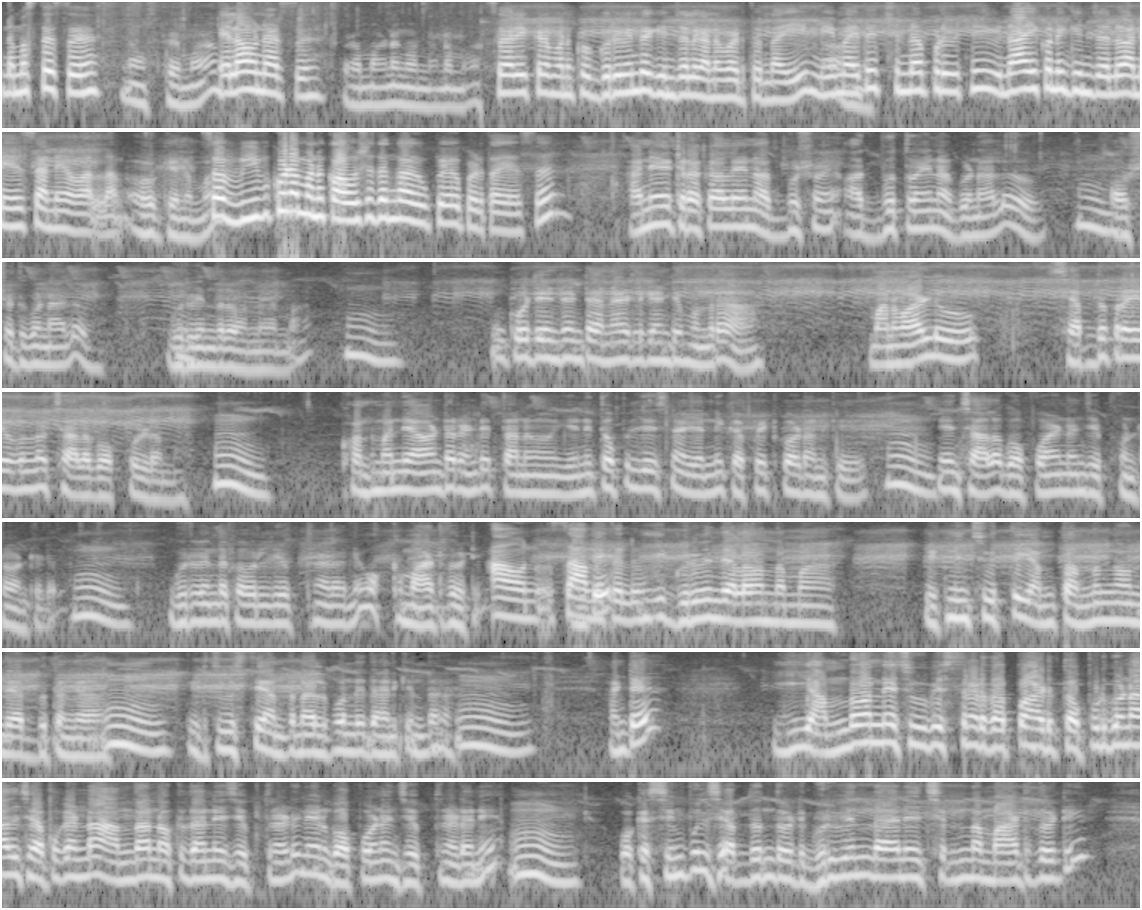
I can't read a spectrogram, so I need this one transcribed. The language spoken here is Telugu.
నమస్తే సార్. నమస్తే అమ్మా. ఎలా ఉన్నారు సార్? బ్రహ్మాండంగా ఉన్నానమ్మా. సార్ ఇక్కడ మనకు గురువింద గింజలు కనబడుతున్నాయి. మేమైతే చిన్నప్పుడు వీటిని వినాయకుని గింజలు అనేసి అనేవాళ్ళం. ఓకేనమ్మా. సో ఇవి కూడా మనకు ఔషధంగా ఉపయోగపడతాయా సార్? అనేక రకాలైన అద్భుత అద్భుతమైన గుణాలు ఔషధ గుణాలు గురువిందలో ఉన్నాయమ్మా. మ్మ్. ఇంకోటి ఏంటంటే అన్నిటికంటే ముందర మన వాళ్ళు శబ్ద ప్రయోగంలో చాలా గొప్పవాళ్ళమ్మా మ్మ్. కొంతమంది ఏమంటారంటే తను ఎన్ని తప్పులు చేసినా అవన్నీ కప్పెట్టుకోవడానికి. నేను చాలా గొప్పవాడిని అని చెప్పుకుంటూ ఉంటాడు. గురువింద కౌరులు చెప్తున్నాడని ఒక్క మాటతోటి అవును సామెతలు ఈ గురువింద ఎలా ఉందమ్మా ఇటు నుంచి చూస్తే ఎంత అందంగా ఉంది అద్భుతంగా. ఇటు చూస్తే ఎంత నలుపు ఉంది దాని కింద. అంటే ఈ అందాన్నే చూపిస్తున్నాడు తప్ప ఆడు తప్పుడు గుణాలు చెప్పకుండా అందాన్ని ఒకదాన్నే చెప్తున్నాడు నేను గొప్పవాడని చెప్తున్నాడని. ఒక సింపుల్ శబ్దంతో గురువింద అనే చిన్న మాటతోటి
